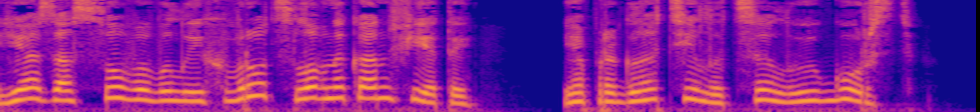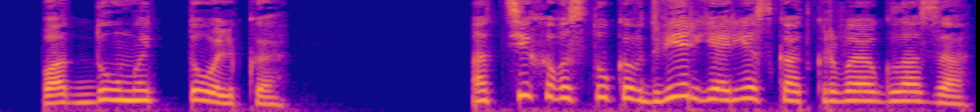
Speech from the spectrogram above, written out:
Я засовывала их в рот, словно конфеты. Я проглотила целую горсть. Подумать только. От тихого стука в дверь я резко открываю глаза.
